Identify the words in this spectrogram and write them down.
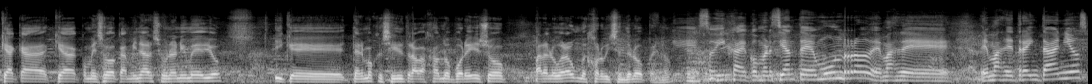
que ha, comenzado a caminarse un año y medio y que tenemos que seguir trabajando por ello para lograr un mejor Vicente López. Eh, soy hija de comerciante de Munro de más de, de más de 30 años,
